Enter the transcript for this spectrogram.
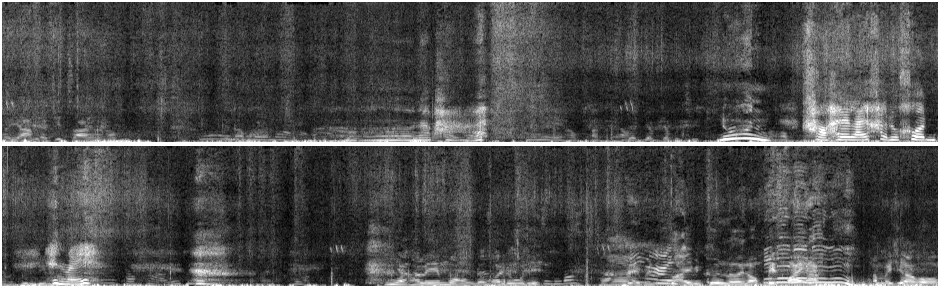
พยายามอย่าชิดซ้ายนะครับเป็นหน้าผาหน้าผา นี่ครับอย่าอย่าอย่าไปชิด นู่นข่าวไฮไลท์ค่ะทุกคน เห็นไหมเนี่ยทะเลหมอกเดี๋ยวคอยดูดิ ใช่ เป็นไหลเป็นขึ้นเลย ลองปิดไฟอะถ้าไม่เชื่อผม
